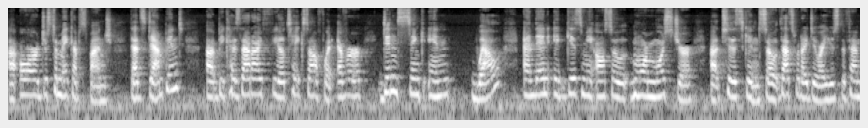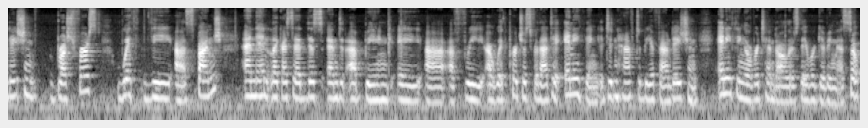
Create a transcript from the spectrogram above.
uh, or just a makeup sponge that's dampened uh, because that I feel takes off whatever didn't sink in well and then it gives me also more moisture uh, to the skin. So that's what I do. I use the foundation brush first with the uh, sponge and then, like I said, this ended up being a, uh, a free uh, with purchase for that day. Anything, it didn't have to be a foundation. Anything over $10, they were giving this. So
